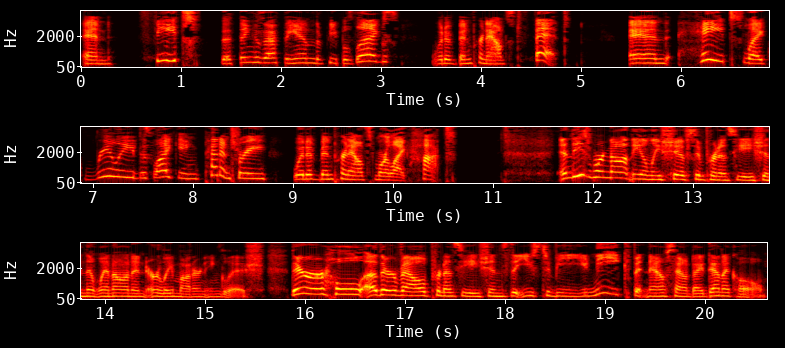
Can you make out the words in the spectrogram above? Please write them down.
And feet, the things at the end of people's legs, would have been pronounced fet. And hate, like really disliking pedantry, would have been pronounced more like hot. And these were not the only shifts in pronunciation that went on in early modern English. There are whole other vowel pronunciations that used to be unique but now sound identical.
